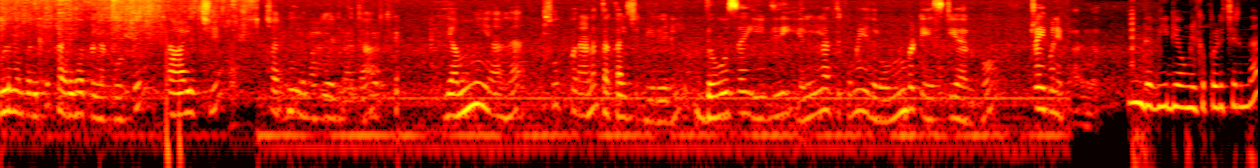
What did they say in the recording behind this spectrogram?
உளுந்தம்பருப்பு கருவேப்பிலை போட்டு தாளித்து சட்னியில் மட்டும் எடுத்துட்டா எம்மியான சூப்பரான தக்காளி சட்னி ரெடி தோசை இட்லி எல்லாத்துக்குமே இது ரொம்ப டேஸ்டியாக இருக்கும். ட்ரை பண்ணி பாருங்கள் இந்த வீடியோ உங்களுக்கு பிடிச்சிருந்தா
